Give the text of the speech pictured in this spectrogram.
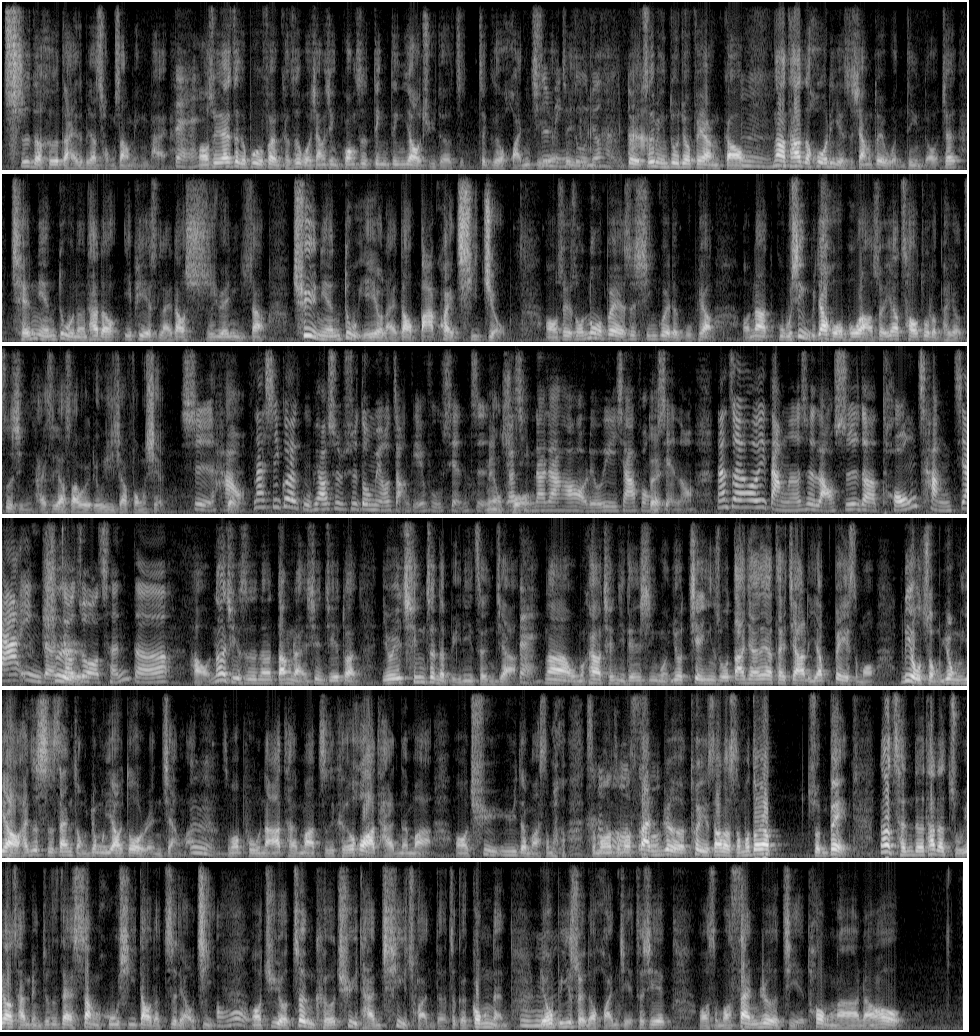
吃的喝的还是比较崇尚名牌，对哦，所以在这个部分，可是我相信光是丁丁药局的这这个环节，知名这已经度就很大对知名度就非常高。嗯那它的获利也是相对稳定的哦。在前年度呢，它的 EPS 来到十元以上，去年度也有来到八块七九哦。所以说诺贝尔是新贵的股票哦。那股性比较活泼啦，所以要操作的朋友自行还是要稍微留意一下风险。是好，那新贵股票是不是都没有涨跌幅限制？没有错要请大家好好留意一下风险哦。那最后一档呢是老师的同场加印的，叫做承德。好，那其实呢，当然现阶段因为轻症的比例增加，对那我们看到前几天新闻又建议说，大家要在家里要备什么六种用药还是十三种用药都有人讲嘛，嗯什么普拿疼嘛、止咳化痰的嘛、哦去瘀的嘛，什么什么什么 散热退烧的，什么都要。准备，那承德它的主要产品就是在上呼吸道的治疗剂哦具有镇咳祛痰、气喘的这个功能，流鼻水的缓解，这些哦什么散热解痛啊，然后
